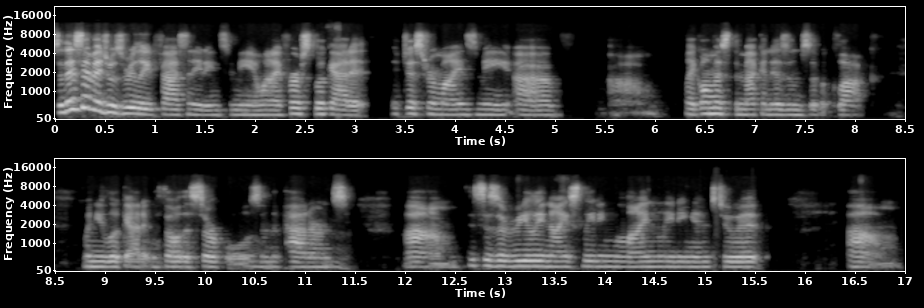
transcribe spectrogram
So this image was really fascinating to me. And when I first look at it, it just reminds me of um, like almost the mechanisms of a clock when you look at it with all the circles and the patterns. Um, this is a really nice leading line leading into it. Um,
